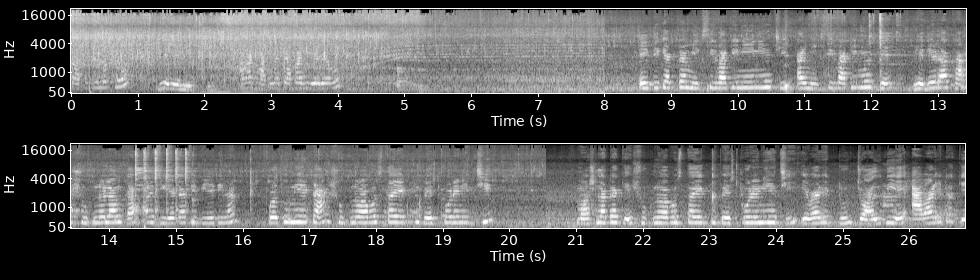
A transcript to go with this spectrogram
বাকিগুলোকেও ভেজে নিচ্ছি। ঢাকনা চাপা দিয়ে দেব। এইদিকে একটা মিক্সির বাটি নিয়ে নিয়েছি। আর মিক্সির বাটির মধ্যে ভেজে রাখা শুকনো লঙ্কা আর জিরেটাকে দিয়ে দিলাম। প্রথমে এটা শুকনো অবস্থায় একটু পেস্ট করে নিচ্ছি। মশলাটাকে শুকনো অবস্থায় একটু পেস্ট করে নিয়েছি। এবার একটু জল দিয়ে আবার এটাকে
